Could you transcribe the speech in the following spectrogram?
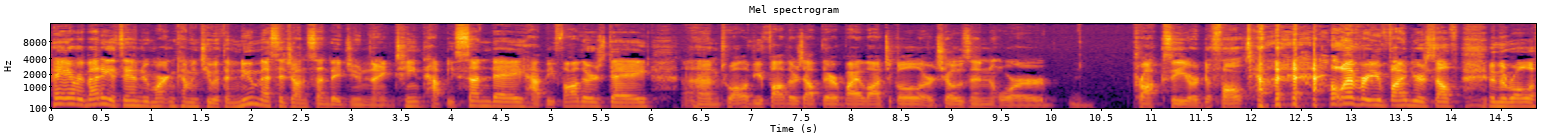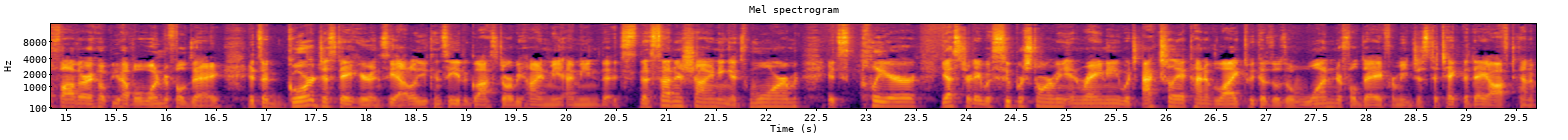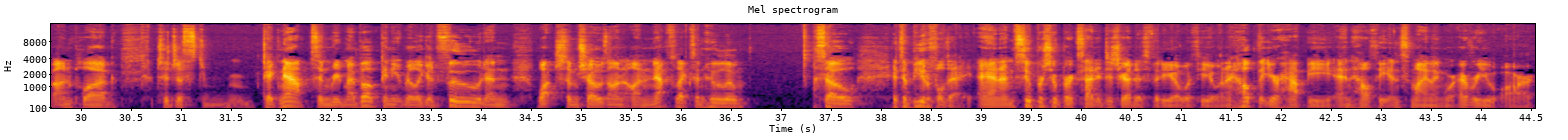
Hey everybody, it's Andrew Martin coming to you with a new message on Sunday, June 19th. Happy Sunday, happy Father's Day. Um, to all of you fathers out there, biological or chosen or proxy or default, however you find yourself in the role of father, I hope you have a wonderful day. It's a gorgeous day here in Seattle. You can see the glass door behind me. I mean, it's, the sun is shining, it's warm, it's clear. Yesterday was super stormy and rainy, which actually I kind of liked because it was a wonderful day for me just to take the day off to kind of unplug, to just take naps and read my book and eat really good food and watch some shows on, on Netflix and Hulu. So it's a beautiful day and I'm super, super excited to share this video with you. And I hope that you're happy and healthy and smiling wherever you are.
